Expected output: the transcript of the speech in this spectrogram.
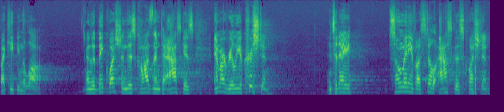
by keeping the law. And the big question this caused them to ask is Am I really a Christian? And today, so many of us still ask this question.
